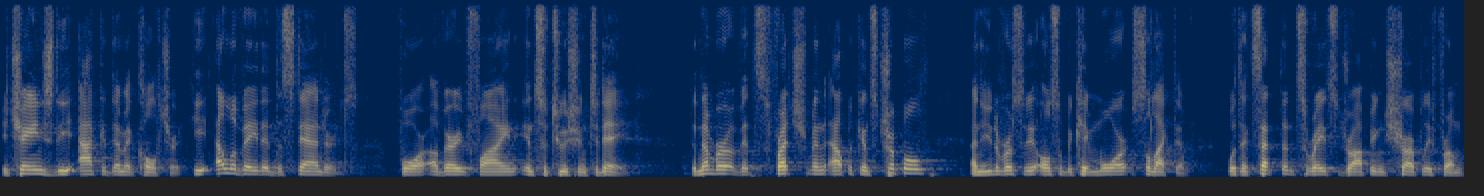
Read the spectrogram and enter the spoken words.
He changed the academic culture. He elevated the standards for a very fine institution today. The number of its freshman applicants tripled, and the university also became more selective, with acceptance rates dropping sharply from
